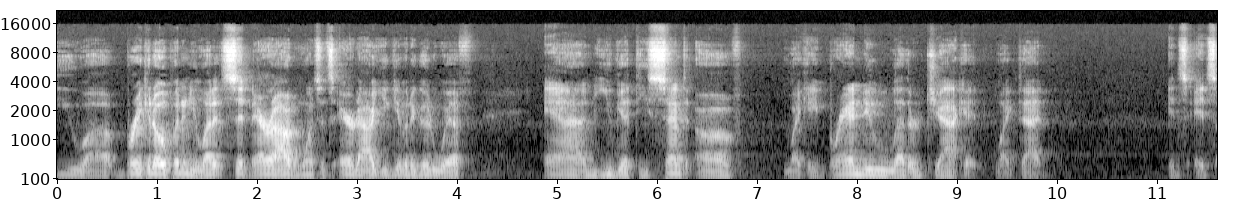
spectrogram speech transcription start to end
you uh, break it open and you let it sit and air out, and once it's aired out, you give it a good whiff, and you get the scent of like a brand new leather jacket, like that. It's it's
